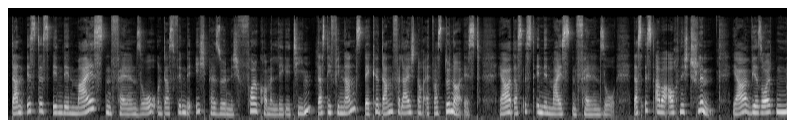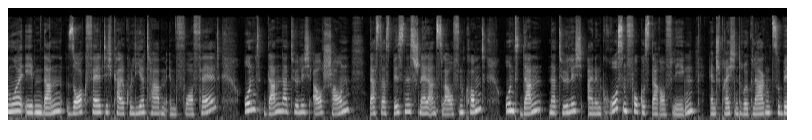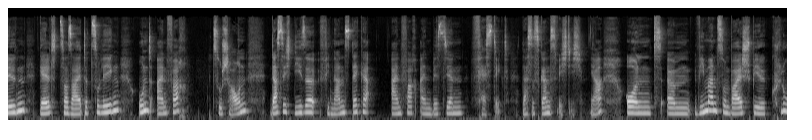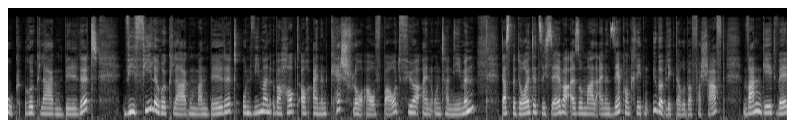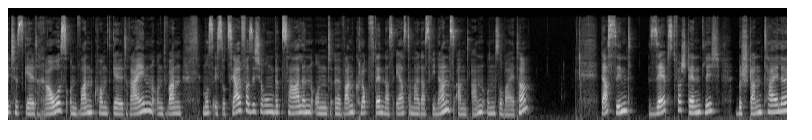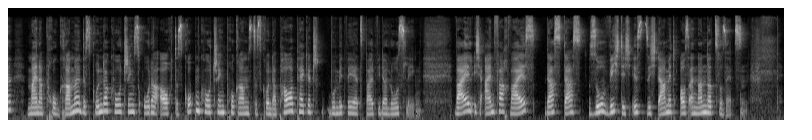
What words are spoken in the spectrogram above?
dann ist es in den meisten Fällen so, und das finde ich persönlich vollkommen legitim, dass die Finanzdecke dann vielleicht noch etwas dünner ist. Ja, das ist in den meisten Fällen so. Das ist aber auch nicht schlimm. Ja, wir sollten nur eben dann sorgfältig kalkuliert haben im Vorfeld und dann natürlich auch schauen, dass das Business schnell ans Laufen kommt und dann natürlich einen großen Fokus darauf legen, entsprechend Rücklagen zu bilden, Geld zur Seite zu legen und einfach zu schauen, dass sich diese Finanzdecke einfach ein bisschen festigt. Das ist ganz wichtig, ja. Und ähm, wie man zum Beispiel klug Rücklagen bildet, wie viele Rücklagen man bildet und wie man überhaupt auch einen Cashflow aufbaut für ein Unternehmen. Das bedeutet, sich selber also mal einen sehr konkreten Überblick darüber verschafft, wann geht welches Geld raus und wann kommt Geld rein und wann muss ich Sozialversicherung bezahlen und äh, wann klopft denn das erste Mal das Finanzamt an und so weiter. Das sind selbstverständlich Bestandteile meiner Programme des Gründercoachings oder auch des Gruppencoaching-Programms des Gründer Power Package, womit wir jetzt bald wieder loslegen. Weil ich einfach weiß, dass das so wichtig ist, sich damit auseinanderzusetzen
